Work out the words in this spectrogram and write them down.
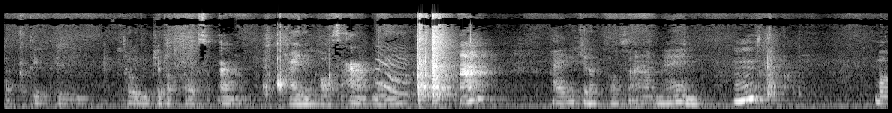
តាក់ទៀតទេធ្វើដូចច្រកស្អាតហើយនឹងក៏ស្អាតមែនហ៎ហើយនឹងច្រកក៏ស្អាតមែនហឹមបើ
